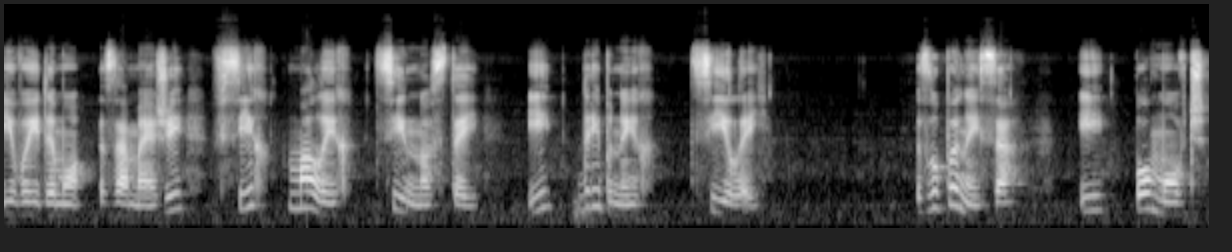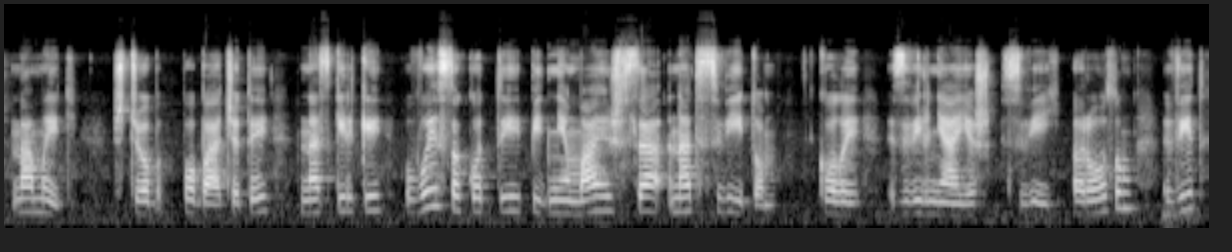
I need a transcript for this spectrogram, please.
і вийдемо за межі всіх малих цінностей і дрібних цілей. зупинися і помовч на мить, щоб побачити, наскільки високо ти піднімаєшся над світом, коли звільняєш свій розум від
